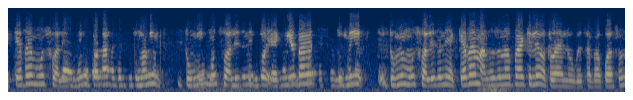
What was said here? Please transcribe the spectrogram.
একেবাৰে মোৰ ছোৱালীজনীৰ পৰা তুমি তুমি মোৰ ছোৱালীজনীক কৈ একেবাৰে তুমি তুমি মোৰ ছোৱালীজনী একেবাৰে মানুহজনৰ পৰা কেলে আঁতৰাই লৈ গৈছা বাৰু কোৱাচোন?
